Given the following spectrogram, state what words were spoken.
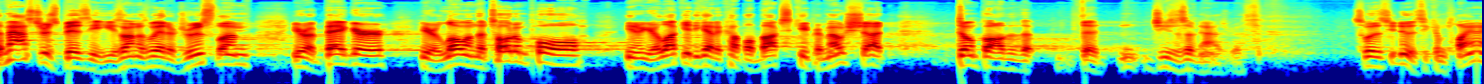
the master's busy. He's on his way to Jerusalem. You're a beggar. You're low on the totem pole. You know, you're lucky to get a couple bucks. Keep your mouth shut. Don't bother the, the Jesus of Nazareth. So what does he do? Does he complain?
